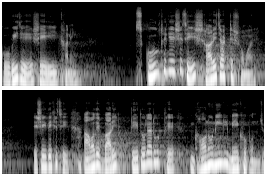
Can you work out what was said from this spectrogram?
কবি যে সে এইখানেই স্কুল থেকে এসেছি সাড়ে চারটের সময়। এসেই দেখেছি আমাদের বাড়ির তেতলার ঊর্ধ্বে ঘন নীল মেঘপুঞ্জ।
